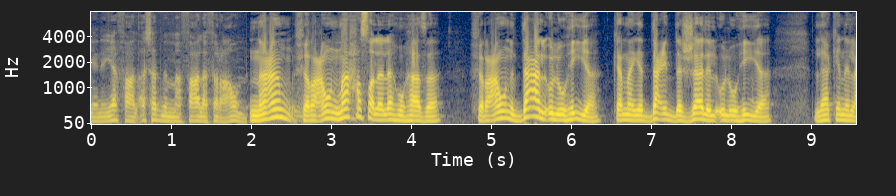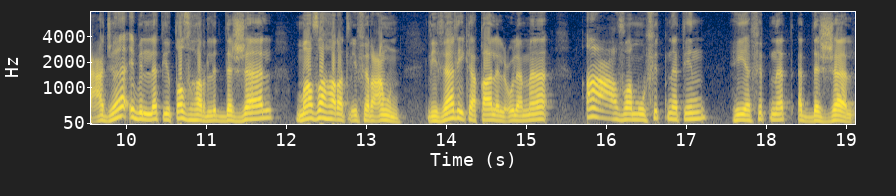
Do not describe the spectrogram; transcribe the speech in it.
يعني يفعل أشد مما فعل فرعون. نعم فرعون ما حصل له هذا. فرعون ادعى الألوهية كما يدعي الدجال الألوهية لكن العجائب التي تظهر للدجال ما ظهرت لفرعون. لذلك قال العلماء أعظم فتنة هي فتنة الدجال.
